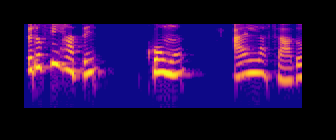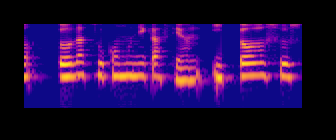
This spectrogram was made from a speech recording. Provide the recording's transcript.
Pero fíjate cómo ha enlazado toda su comunicación y todos sus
